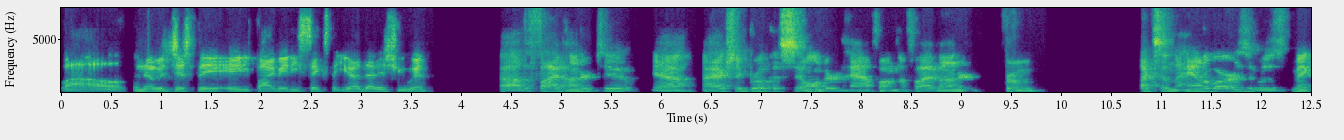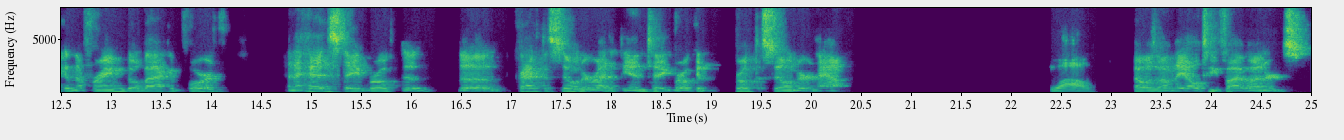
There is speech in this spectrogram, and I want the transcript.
Wow. And that was just the 85, 86 that you had that issue with? Uh, the 500 too. Yeah. I actually broke a cylinder in half on the 500 from flexing the handlebars. It was making the frame go back and forth. And the head stay broke the, the cracked the cylinder right at the intake, broken, broke the cylinder in half. Wow. That was on the LT 500s.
